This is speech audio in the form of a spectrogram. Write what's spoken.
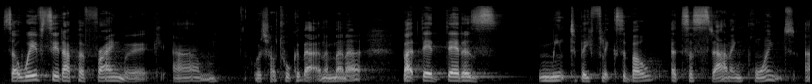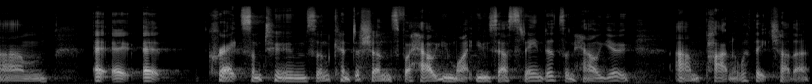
So we've set up a framework, um, which I'll talk about in a minute, but that, that is meant to be flexible. It's a starting point. Um, it, it, it create some terms and conditions for how you might use our standards and how you um, partner with each other.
